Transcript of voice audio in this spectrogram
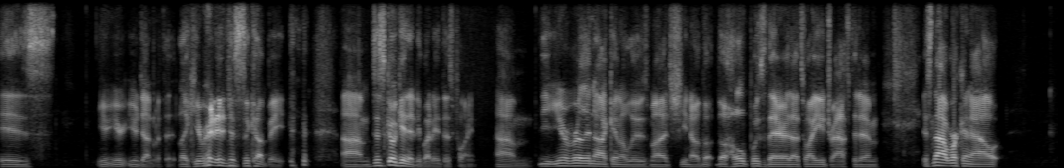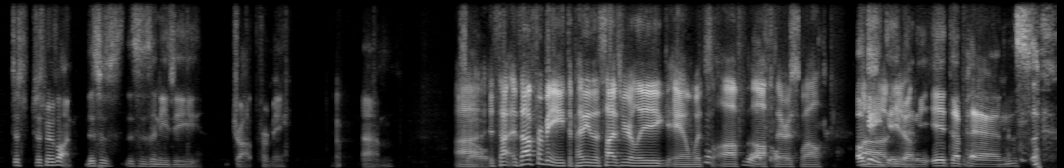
is you're you're, you're done with it. Like you're ready to just to cut bait. um, just go get anybody at this point. Um, you're really not going to lose much. You know, the, the hope was there. That's why you drafted him. It's not working out. Just just move on. This is this is an easy drop for me. Yep. Um, Uh, it's not. It's not for me. Depending on the size of your league and what's off well, of off there as well. okay, Uh, Dave you know. Eddie, it depends.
